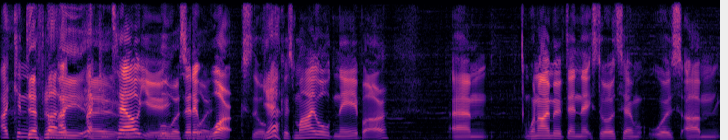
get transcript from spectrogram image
I can Definitely, I, I can uh, tell you Woolworths that it works though, Yeah. because my old neighbour, um, when I moved in next door to him, was um,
